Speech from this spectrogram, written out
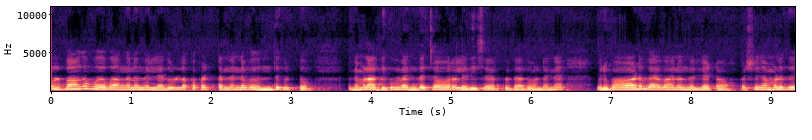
ഉൾഭാഗം വേവ് അങ്ങനെയൊന്നുമില്ല അത് ഉള്ളൊക്കെ പെട്ടെന്ന് തന്നെ വെന്ത് കിട്ടും. പിന്നെ നമ്മൾ അധികം വെന്ത ചോറല്ലേ ഇതിൽ ചേർത്തത്. അതുകൊണ്ട് തന്നെ ഒരുപാട് വേവാനൊന്നുമില്ല കേട്ടോ. പക്ഷെ നമ്മളിത്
